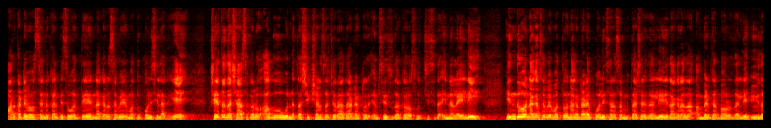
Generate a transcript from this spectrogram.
ಮಾರುಕಟ್ಟೆ ವ್ಯವಸ್ಥೆಯನ್ನು ಕಲ್ಪಿಸುವಂತೆ ನಗರಸಭೆ ಮತ್ತು ಪೊಲೀಸ್ ಇಲಾಖೆಗೆ ಕ್ಷೇತ್ರದ ಶಾಸಕರು ಹಾಗೂ ಉನ್ನತ ಶಿಕ್ಷಣ ಸಚಿವರಾದ ಡಾಕ್ಟರ್ ಎಂ ಸಿ ಸುಧಾಕರ್ ಸೂಚಿಸಿದ ಹಿನ್ನೆಲೆಯಲ್ಲಿ ಇಂದು ನಗರಸಭೆ ಮತ್ತು ನಗರ ಠಾಣೆ ಪೊಲೀಸರ ಸಂಯುಕ್ತಾಶ್ರಯದಲ್ಲಿ ನಗರದ ಅಂಬೇಡ್ಕರ್ ಭವನದಲ್ಲಿ ವಿವಿಧ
